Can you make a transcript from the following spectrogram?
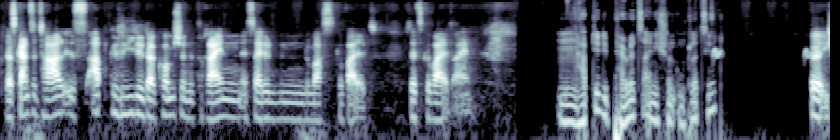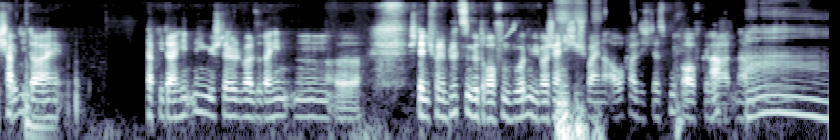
Und das ganze Tal ist abgeriegelt, da kommst du nicht rein, es sei denn, du machst Gewalt, setzt Gewalt ein. Hm, habt ihr die Parrots eigentlich schon umplatziert? Äh, ich habe die da ich habe die da hinten hingestellt, weil sie da hinten äh, ständig von den Blitzen getroffen wurden, wie wahrscheinlich die Schweine auch, als ich das Buch aufgeladen habe. Ah.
